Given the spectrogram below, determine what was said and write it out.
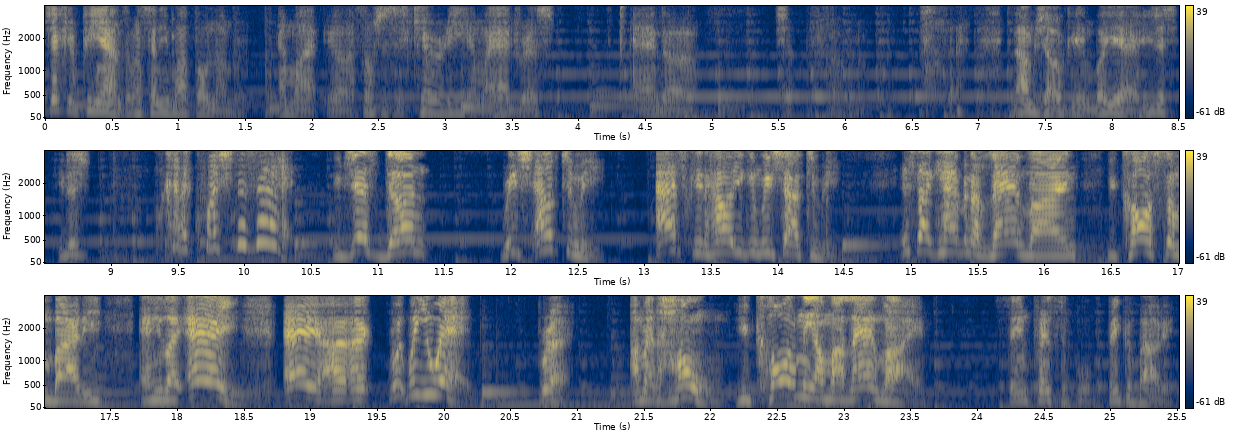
Check your PMs. I'm gonna send you my phone number and my uh, social security and my address. And uh, shut the fuck up. no, I'm joking, but yeah, you just, you just, what kind of question is that? You just done reached out to me, asking how you can reach out to me. It's like having a landline. You call somebody and you're like, hey, hey, I, I, where, where you at? Bruh, I'm at home. You called me on my landline. Same principle. Think about it.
